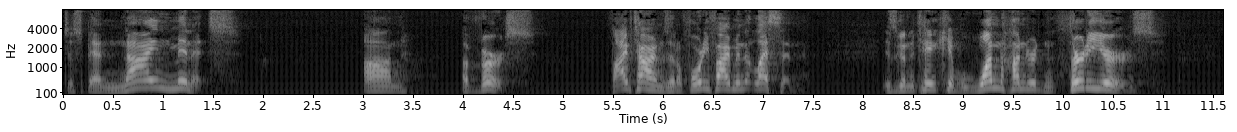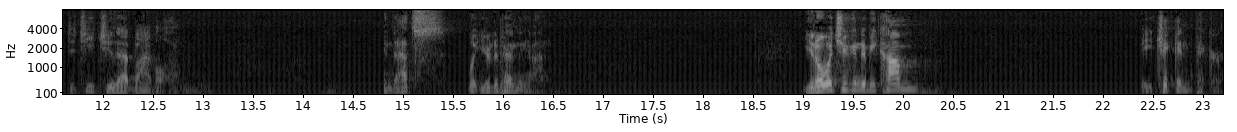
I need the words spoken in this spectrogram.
to spend nine minutes on a verse five times in a 45 minute lesson is going to take him 130 years to teach you that Bible. And that's what you're depending on. You know what you're going to become? A chicken picker.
